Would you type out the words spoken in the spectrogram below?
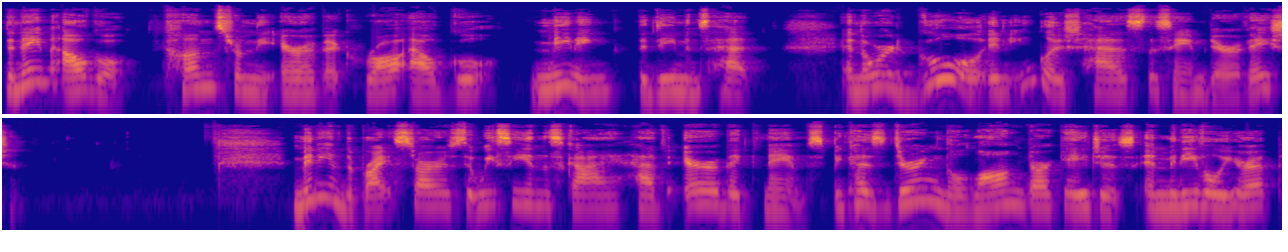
The name Algol comes from the Arabic Ra al Ghul, meaning the demon's head. And the word ghoul in English has the same derivation. Many of the bright stars that we see in the sky have Arabic names because during the long dark ages in medieval Europe,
